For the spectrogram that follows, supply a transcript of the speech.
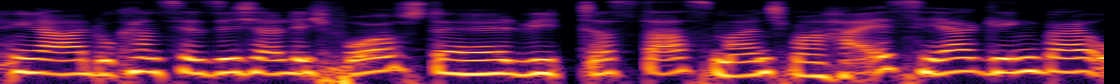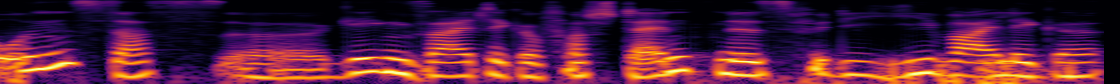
ja, du kannst dir sicherlich vorstellen, wie das das manchmal heiß herging bei uns, das äh, gegenseitige Verständnis für die jeweilige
